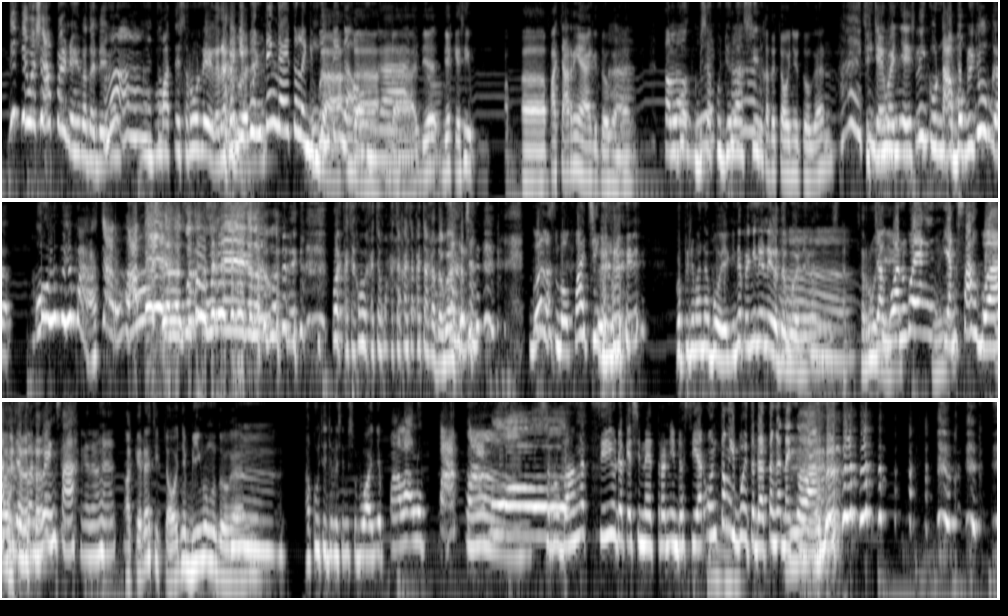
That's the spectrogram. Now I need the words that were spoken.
Ini cewek siapa ini kata dia kan? Gitu. Mati seru nih kata Lagi bunting gak itu? Lagi bunting gak? Oh enggak. Dia gitu. dia kayak si uh, pacarnya gitu kan. Kalau Gua bisa gue- aku jelasin kata cowoknya tuh kan. Ah, Si ceweknya selingkuh nabok dia juga. Oh lu punya pacar mati kata gue tuh nih kata gue nih. Wah kacang wah kacang wah, kacang kacang kacang kata gue. gue langsung bawa kucing. gue pilih mana boy yang ini yang ini kata gue nih kan seru Ah. Jagoan gue yang yang sah gue, jagoan gue yang sah. Akhirnya si cowoknya bingung tuh kan Hmm. aku udah jelasin semuanya pala lu pak Hmm. Seru banget sih, udah kayak sinetron Indosiar. Untung ibu itu datang gak naik elang.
